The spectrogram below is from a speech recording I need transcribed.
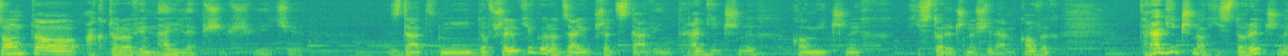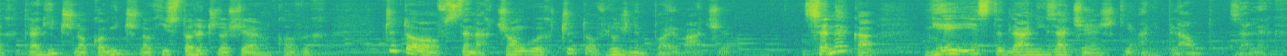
Są to aktorowie najlepsi w świecie, zdatni do wszelkiego rodzaju przedstawień tragicznych, komicznych, historyczno-sielankowych, tragiczno-historycznych, tragiczno-komiczno-historyczno-sielankowych, czy to w scenach ciągłych, czy to w luźnym poemacie. Seneca nie jest dla nich za ciężki, ani plaut za lekki.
